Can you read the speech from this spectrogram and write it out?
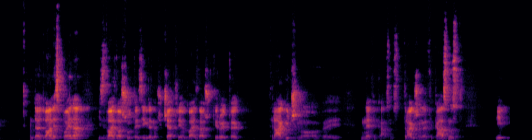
da je 12 poena iz 22 šuta iz igre, znači 4 od 22 šutirao i to je tragično ovaj, neefikasnost. Tragična neefikasnost i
